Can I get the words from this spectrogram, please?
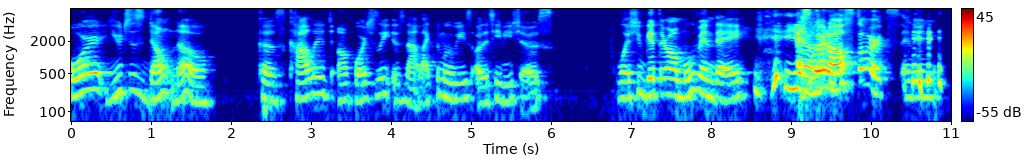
or you just don't know. Because college, unfortunately, is not like the movies or the TV shows. Once you get there on moving day, yeah. that's where it all starts. And then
